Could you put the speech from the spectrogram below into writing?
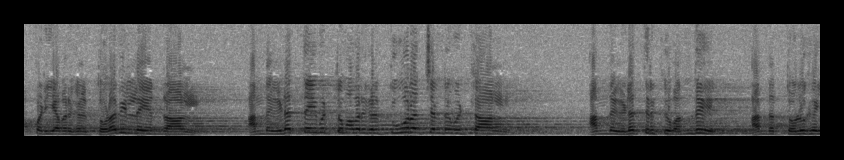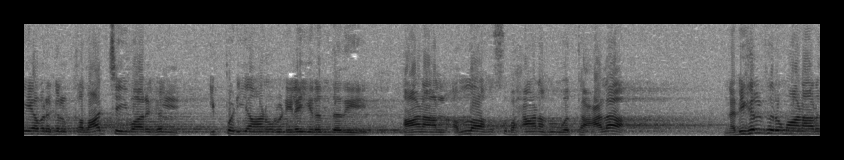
அப்படி அவர்கள் தொழவில்லை என்றால் அந்த இடத்தை விட்டும் அவர்கள் தூரச் சென்று விட்டால் அந்த இடத்திற்கு வந்து அந்த தொழுகையை அவர்கள் கலா செய்வார்கள். இப்படியான ஒரு நிலை இருந்தது. ஆனால் அல்லாஹு சுபஹானஹு வ நபிகள் பெருமானார்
